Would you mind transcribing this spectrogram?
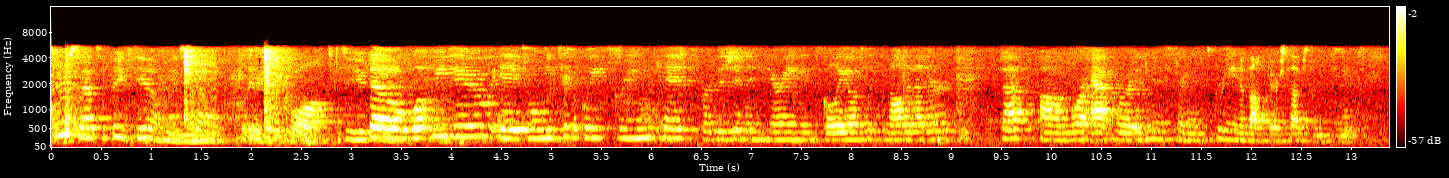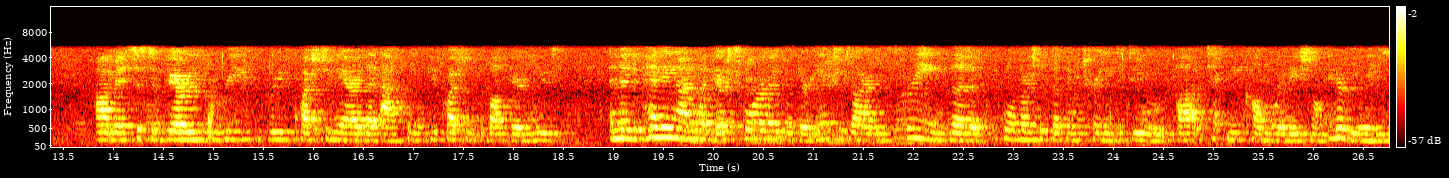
Seriously, that's a big deal. Job. it's pretty cool. It's a huge So what we do is when we typically screen kids for vision and hearing and scoliosis and all that other stuff, um, we're at, we're administering a screen about their substance use. Um, and it's just a very brief, brief questionnaire that asks them a few questions about their use. And then depending on what their score is, what their answers are in the screen, the school nurses have been trained to do a technique called motivational interviewing,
